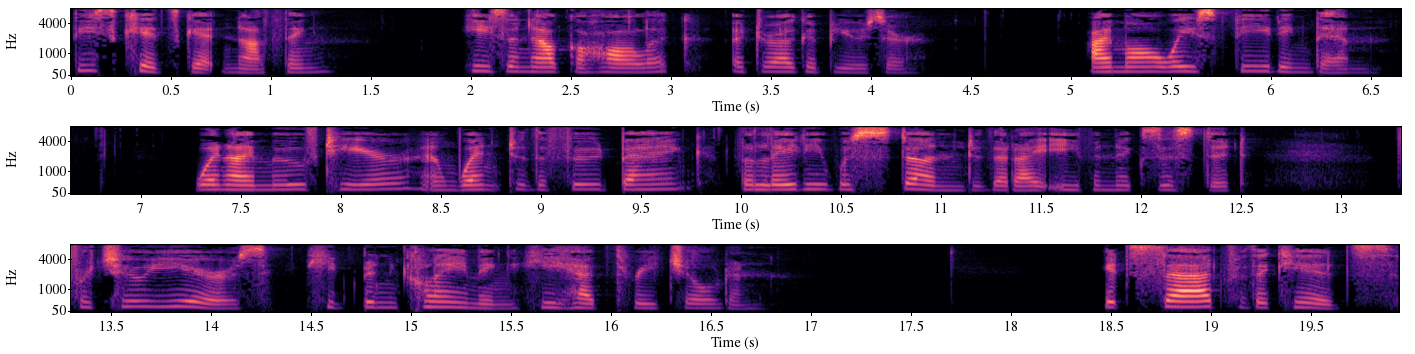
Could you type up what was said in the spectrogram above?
These kids get nothing. He's an alcoholic, a drug abuser. I'm always feeding them. When I moved here and went to the food bank, the lady was stunned that I even existed. For two years he'd been claiming he had three children. It's sad for the kids,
